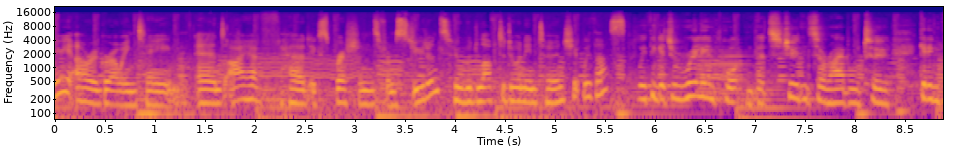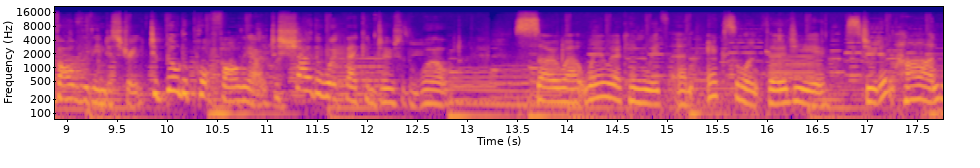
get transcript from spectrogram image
We are a growing team, and I have had expressions from students who would love to do an internship with us. We think it's really important that students are able to get involved with industry, to build a portfolio, to show the work they can do to the world. So uh, we're working with an excellent third year student, Han.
